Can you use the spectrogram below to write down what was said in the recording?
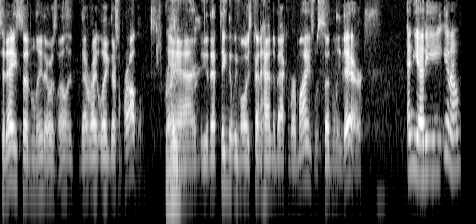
today, suddenly, there was well, that right leg. There's a problem. And you know, that thing that we've always kind of had in the back of our minds was suddenly there. And yet he, you know,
